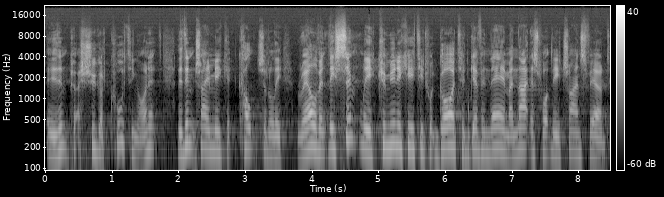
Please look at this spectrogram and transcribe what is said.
they didn't put a sugar coating on it, they didn't try and make it culturally relevant. They simply communicated what God had given them, and that is what they transferred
